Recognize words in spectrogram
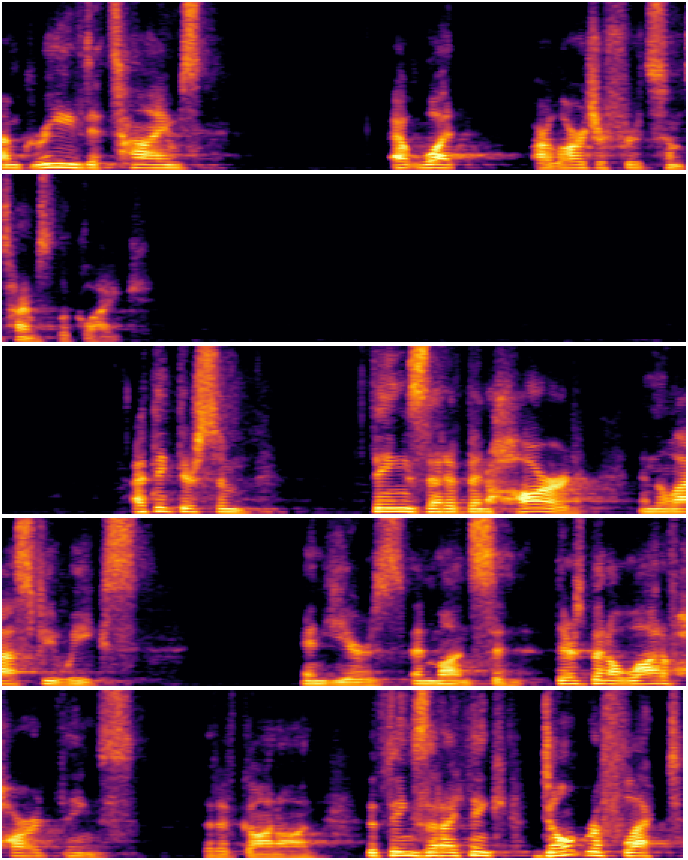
I'm grieved at times at what our larger fruits sometimes look like. I think there's some things that have been hard in the last few weeks and years and months, and there's been a lot of hard things that have gone on. The things that I think don't reflect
